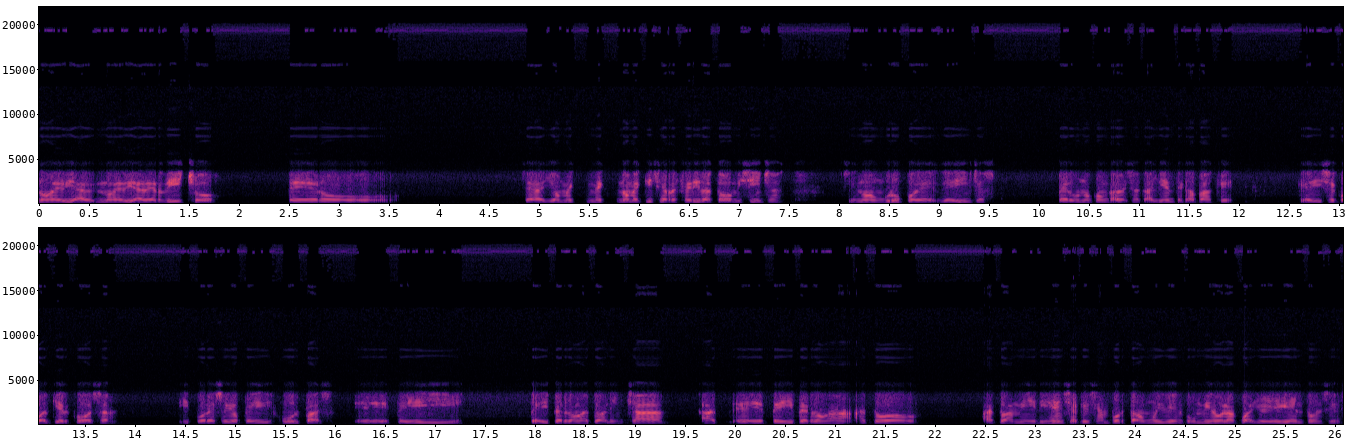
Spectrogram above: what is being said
no debía no debía haber dicho pero o sea yo me, no me quise referir a todos mis hinchas sino a un grupo de, hinchas pero uno con cabeza caliente capaz que que dice cualquier cosa y por eso yo pedí disculpas eh, pedí pedí perdón a toda la hinchada eh, pedí perdón a, a todo a toda mi dirigencia que se han portado muy bien conmigo la cual yo llegué entonces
